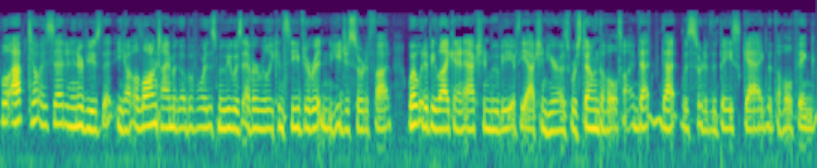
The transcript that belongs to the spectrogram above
Well, Apatow has said in interviews that you know a long time ago, before this movie was ever really conceived or written, he just sort of thought, what would it be like in an action movie if the action heroes were stoned the whole time? That that was sort of the base gag that the whole thing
